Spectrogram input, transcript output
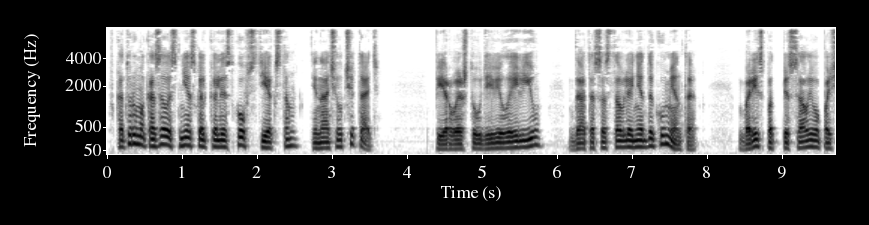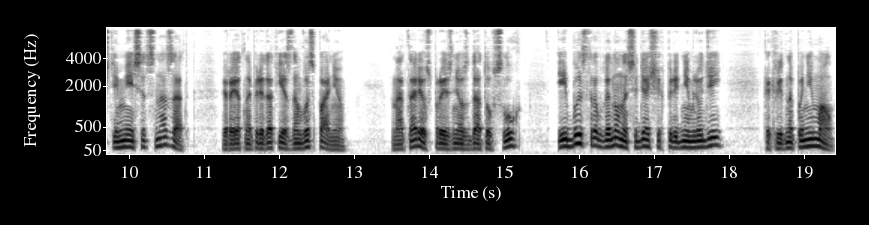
в котором оказалось несколько листков с текстом, и начал читать. Первое, что удивило Илью, — дата составления документа. Борис подписал его почти месяц назад, вероятно, перед отъездом в Испанию. Нотариус произнес дату вслух и быстро взглянул на сидящих перед ним людей, как видно, понимал,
